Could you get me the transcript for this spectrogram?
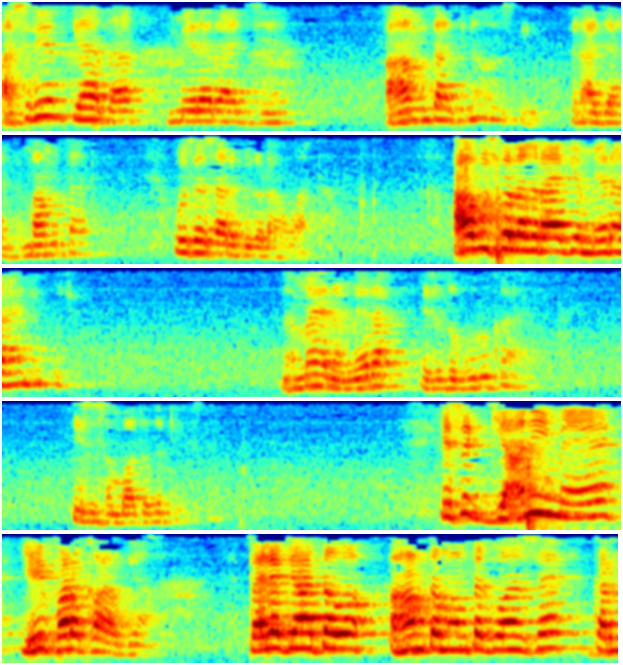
असलियत क्या था? मेरा राज्य अहमता थी ना उसकी, राजा में ममता उसे सारा बिगड़ा हुआ था। अब उसको लग रहा है कि मेरा है नहीं कुछ। न मैं, न मेरा, इसे तो गुरु का है। इसे संवाद ठीक से। इसे ज्ञानी में यही फ़र्क आ गया। पहले क्या था वो अहमता ममता के वहाँ से कर्म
